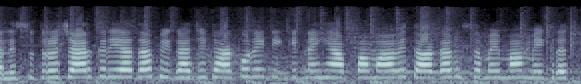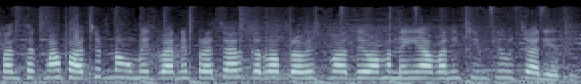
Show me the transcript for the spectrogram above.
અને સૂત્રોચ્ચાર કર્યા હતા, ભીગાજી ઠાકોરને ટિકિટ નહીં આપવામાં આવે તો આગામી સમયમાં મેઘરજ પંથકમાં ભાજપના ઉમેદવારને પ્રચાર કરવા પ્રવેશવા દેવામાં નહીં આવવાની ચીમકી ઉચ્ચારી હતી.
